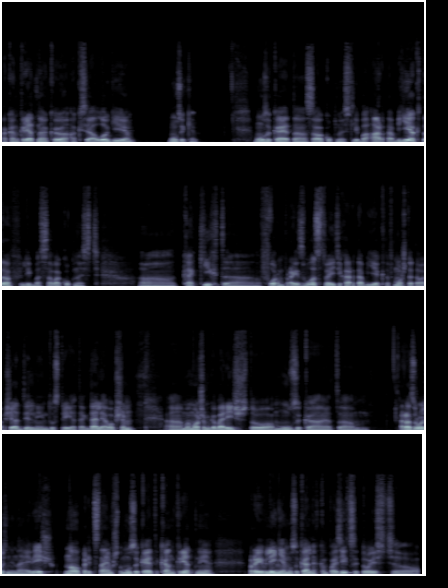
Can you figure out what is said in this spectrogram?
а конкретно к аксиологии музыки. Музыка — это совокупность либо арт-объектов, либо совокупность э, каких-то форм производства этих арт-объектов, может, это вообще отдельная индустрия и так далее. В общем, э, мы можем говорить, что музыка — это разрозненная вещь, но представим, что музыка — это конкретные проявления музыкальных композиций, то есть э,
